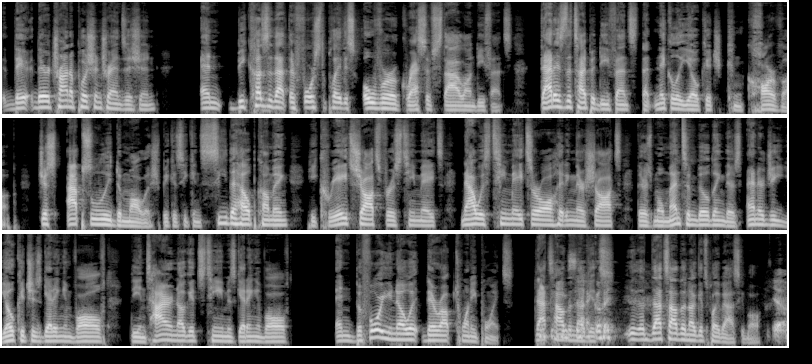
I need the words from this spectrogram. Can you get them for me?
They they're trying to push in transition. And because of that, they're forced to play this over aggressive style on defense. That is the type of defense that Nikola Jokic can carve up, just absolutely demolish because he can see the help coming. He creates shots for his teammates. Now his teammates are all hitting their shots. There's momentum building, there's energy. Jokic is getting involved. The entire Nuggets team is getting involved. And before you know it, they're up 20 points. That's how exactly. the Nuggets that's how the Nuggets play basketball. Yeah.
